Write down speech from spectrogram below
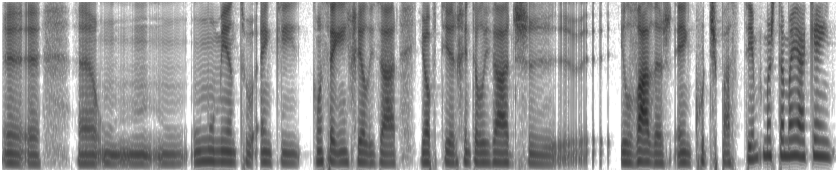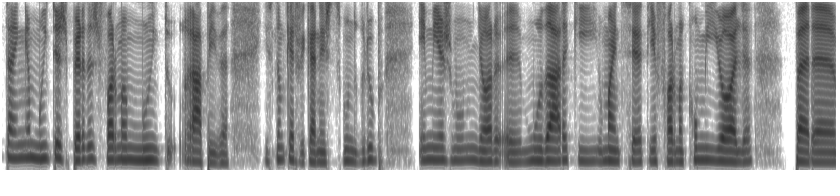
eh, eh, eh, um, um- momento em que conseguem realizar e obter rentabilidades elevadas em curto espaço de tempo, mas também há quem tenha muitas perdas de forma muito rápida. E se não quer ficar neste segundo grupo, é mesmo melhor mudar aqui o mindset e a forma como me olha para,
